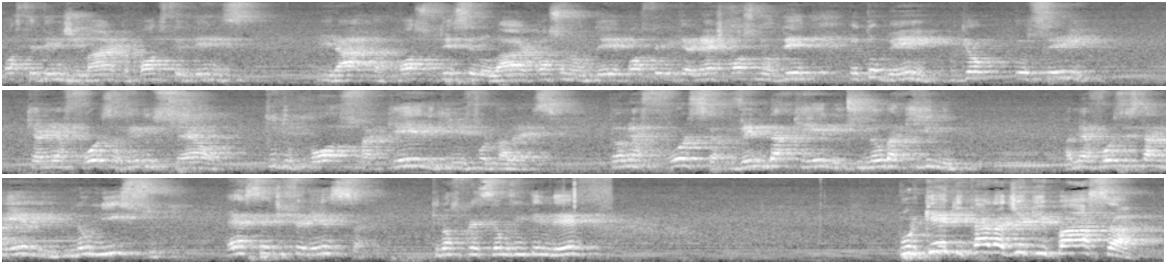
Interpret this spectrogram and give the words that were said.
posso ter tênis de marca, posso ter tênis pirata, posso ter celular, posso não ter, posso ter internet, posso não ter. Eu estou bem, porque eu, eu sei que a minha força vem do céu. Tudo posso naquele que me fortalece. Então a minha força vem daquele e não daquilo. A minha força está nele, não nisso. Essa é a diferença que nós precisamos entender. Por que que cada dia que passa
